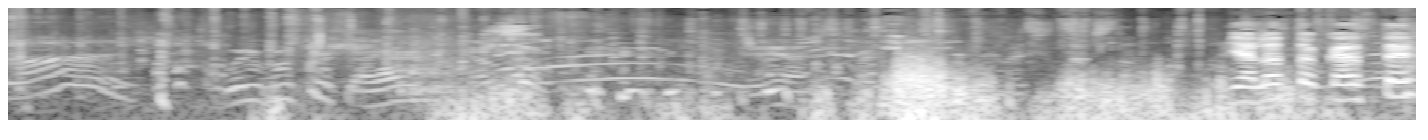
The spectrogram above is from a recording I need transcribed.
gosh. What? I Yeah, I just. Let you touch them. ¿Ya los tocaste?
